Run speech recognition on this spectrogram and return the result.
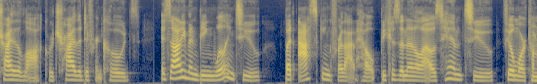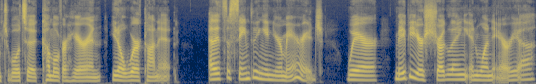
try the lock or try the different codes, it's not even being willing to, but asking for that help because then it allows him to feel more comfortable to come over here and, you know, work on it. And it's the same thing in your marriage where maybe you're struggling in one area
